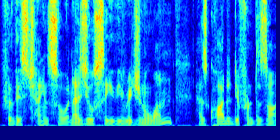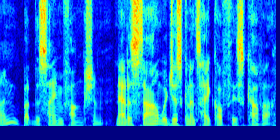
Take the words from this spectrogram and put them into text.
for this chainsaw and as you'll see the original one has quite a different design but the same function. Now to start we're just going to take off this cover.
